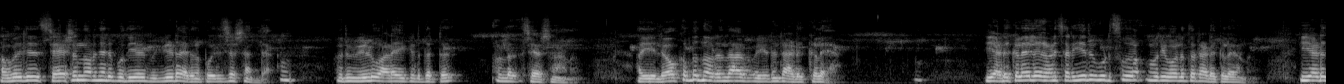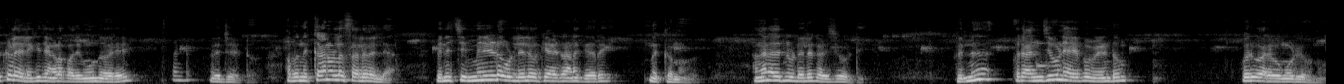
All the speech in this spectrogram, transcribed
അപ്പോൾ ഒരു സ്റ്റേഷൻ എന്ന് പറഞ്ഞൊരു പുതിയ വീടായിരുന്നു. പോലീസ് സ്റ്റേഷൻ അല്ല ഒരു വീട് വാടകയ്ക്ക് എടുത്തിട്ട് ഉള്ള സ്റ്റേഷനാണ്. ആ ഈ ലോക്കപ്പ് എന്ന് പറയുന്നത് ആ വീടിന്റെ അടുക്കളയാണ്. ഈ അടുക്കളയിൽ കാണി ചെറിയൊരു കുടിസ് മുറി പോലത്തെ ഒരു അടുക്കളയാണ്. ഈ അടുക്കളയിലേക്ക് ഞങ്ങൾ പതിമൂന്ന് പേരെ വെറ്റി വെച്ച് അപ്പോൾ നിൽക്കാനുള്ള സ്ഥലമില്ല. പിന്നെ ചിമ്മിനിയുടെ ഉള്ളിലൊക്കെ ആയിട്ടാണ് കയറി നിൽക്കുന്നത് അങ്ങനെ അതിന്റെ ഉള്ളിൽ കഴിച്ചു കൂട്ടി. പിന്നെ ഒരു അഞ്ച് മണിയായപ്പോൾ വീണ്ടും ഒരു വരവും കൂടി വന്നു.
